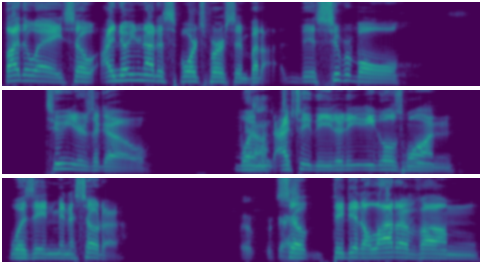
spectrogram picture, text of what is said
By the way, so I know you're not a sports person, but the Super Bowl two years ago, when actually the, the Eagles won, was in Minnesota. Oh, okay. So they did a lot of um,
